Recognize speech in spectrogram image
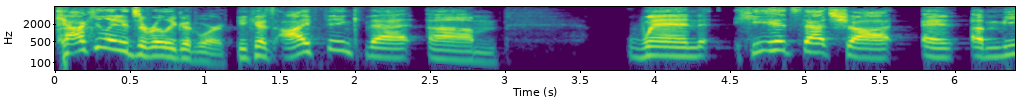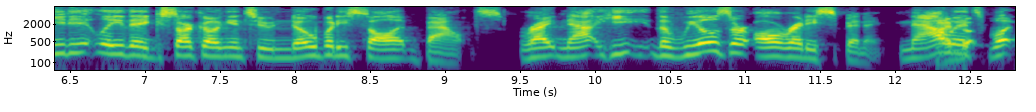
calculated is a really good word because I think that um, when he hits that shot and immediately they start going into nobody saw it bounce. Right now, he the wheels are already spinning. Now I, it's what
